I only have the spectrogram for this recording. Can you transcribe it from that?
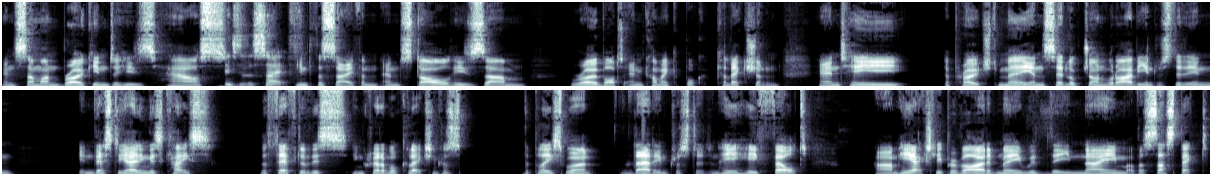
And someone broke into his house, Into the safe. into the safe, and, and stole his um, robot and comic book collection. And he approached me and said, Look, John, would I be interested in investigating this case, the theft of this incredible collection? Because the police weren't that interested. And he, he felt um, he actually provided me with the name of a suspect.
